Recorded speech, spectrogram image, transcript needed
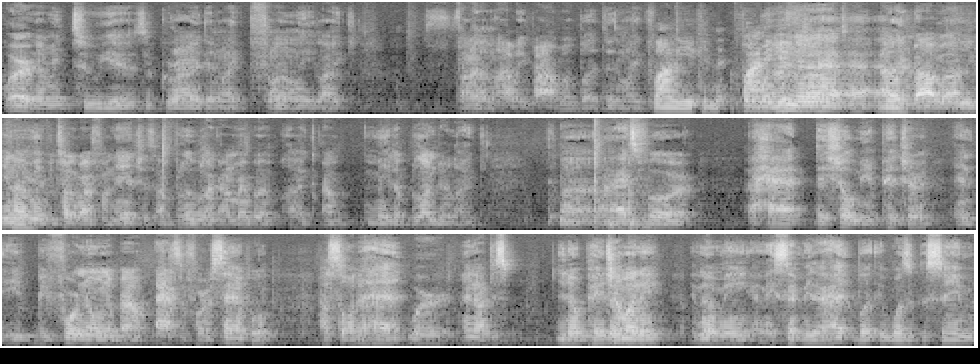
You Word. know I mean? Two years of grinding, like finally, like finding Alibaba, but then like Finally, you can but finally. when You I can, found Alibaba, Yeah, you know what I mean? We talk about financials. I blew like I remember like I made a blunder. Like uh, I asked for a hat. They showed me a picture, and e- before knowing about asking for a sample, I saw the hat Word. and I just, you know, paid the money. You know what I mean? And they sent me the hat, but it wasn't the same,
